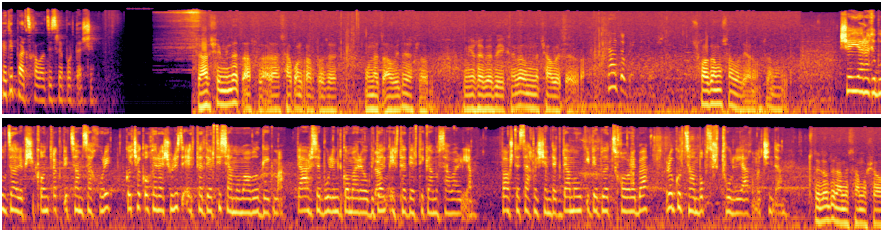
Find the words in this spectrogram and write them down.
კეთი ფარცხალაძის რეპორტაჟი. ჯარ შემინდა წასვლა რა საკონტრაქტოზე უნდა წავიდე ახლა მიღებები იქნება უნდა ჩავეწერო რა. რატო სხვა გამოსავალი არ მაქვს ამიტომ. შეიარაღებულ ძალებში კონტრაქტით სამსახური გოჩა კოღერაშვილის ერთადერთი სამომავლო გეგმა და არსებული მდგომარეობიდან ერთადერთი გამოსავალია. ბავშვთა სახლის შემდეგ დამოუკიდებლად ცხოვრება, როგორც ამბობს რთული აღმოჩნდა. ვცდილობდი რამე სამუშაო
